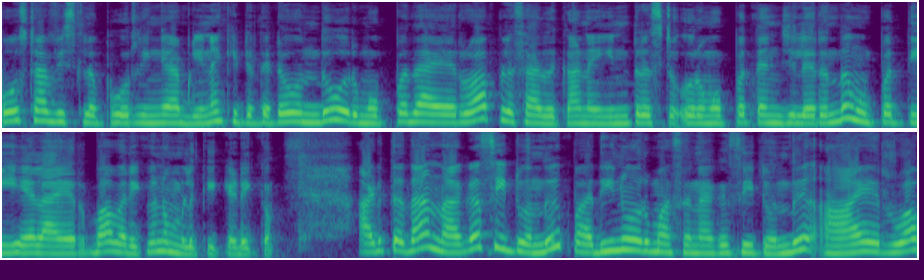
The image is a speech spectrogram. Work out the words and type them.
போஸ்ட் ஆஃபீஸில் போடுறீங்க அப்படின்னா கிட்டத்தட்ட வந்து ஒரு முப்பதாயிரரூபா ப்ளஸ் அதுக்கான இன்ட்ரெஸ்ட் ஒரு முப்பத்தஞ்சிலேருந்து முப்பத்தி ஏழாயிரரூபா வரைக்கும் நம்மளுக்கு கிடைக்கும். அடுத்ததாக நகை சீட்டு வந்து பதினோரு மாத நகை சீட்டு வந்து ஆயிரரூபா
